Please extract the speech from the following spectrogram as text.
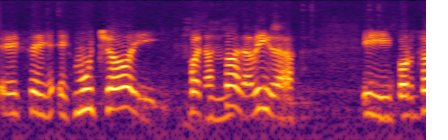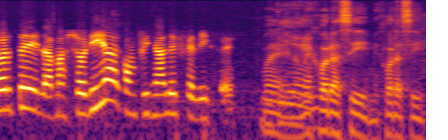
ese es mucho y bueno, es toda la vida. Y por suerte la mayoría con finales felices. Bueno, Bien. mejor así, mejor así.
